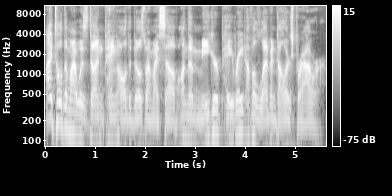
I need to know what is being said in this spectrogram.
I told them I was done paying all the bills by myself on the meager pay rate of $11 per hour.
